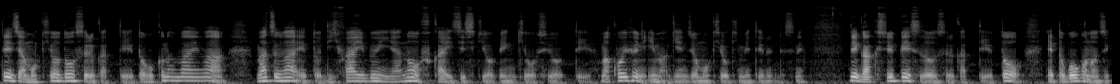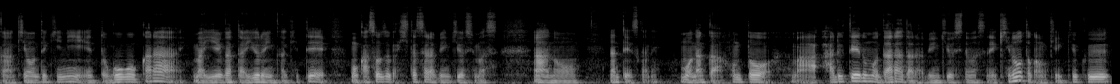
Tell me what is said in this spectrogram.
で、じゃあ目標をどうするかっていうと、僕の場合は、まずは、えっと、 DeFi 分野の深い知識を勉強しようっていう、まあ、こういうふうに今、現状目標を決めてるんですね。で、学習ペースどうするかっていうと、えっと、午後の時間、基本的に、えっと、午後から、まあ、夕方、夜にかけて、もう仮想通貨ひたすら勉強します。あの、なんていうんですかね。もうなんか本当、まあ、ある程度もうダラダラ勉強してますね。昨日とかも結局、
